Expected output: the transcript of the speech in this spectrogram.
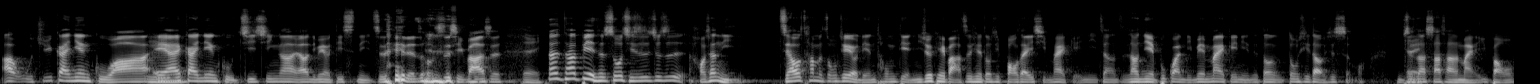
啊五 G 概念股啊、嗯、AI 概念股基金啊，然后里面有迪士尼之类的这种事情发生。对，但是它变成说，其实就是好像你。只要他们中间有连通点，你就可以把这些东西包在一起卖给你，这样子，然后你也不管里面卖给你的东东西到底是什么，你就知道傻傻的买一包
